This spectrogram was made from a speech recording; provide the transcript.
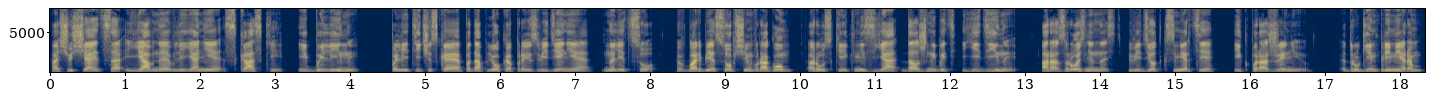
ощущается явное влияние сказки и былины. Политическая подоплека произведения налицо. В борьбе с общим врагом русские князья должны быть едины, а разрозненность ведет к смерти и к поражению. Другим примером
